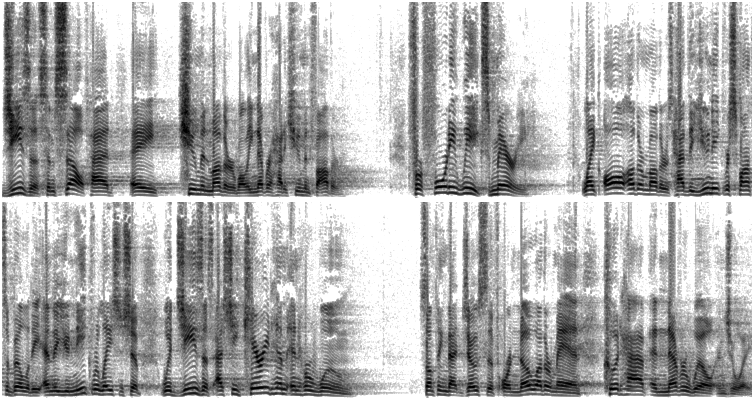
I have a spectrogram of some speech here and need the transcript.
Jesus himself had a human mother while he never had a human father. For 40 weeks, Mary, like all other mothers, had the unique responsibility and the unique relationship with Jesus as she carried him in her womb, something that Joseph or no other man could have and never will enjoy.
